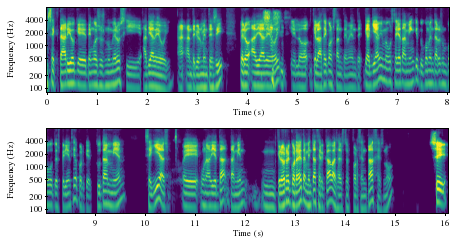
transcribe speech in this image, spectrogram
sectario que tengo esos números y a día de hoy, anteriormente sí, pero a día de hoy que lo, que lo hace constantemente. Y aquí a mí me gustaría también que tú comentaras un poco tu experiencia, porque tú también seguías eh, una dieta, también mm, creo recordar que también te acercabas a estos porcentajes, ¿no? Sí,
